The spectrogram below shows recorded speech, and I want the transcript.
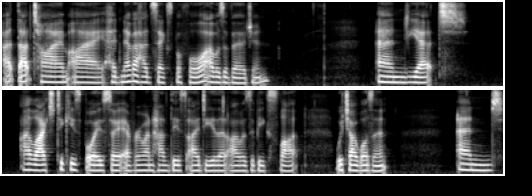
At that time, I had never had sex before, I was a virgin. And yet, I liked to kiss boys, so everyone had this idea that I was a big slut, which I wasn't. And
